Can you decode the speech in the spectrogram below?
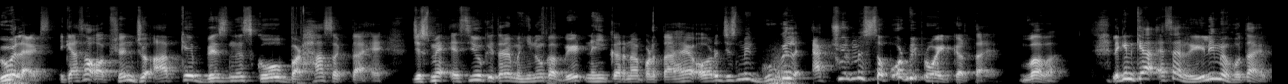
गूगल एड्स एक ऐसा ऑप्शन जो आपके बिज़नेस को बढ़ा सकता है, जिसमें एसईओ की तरह महीनों का वेट नहीं करना पड़ता है और जिसमें गूगल एक्चुअल में सपोर्ट भी प्रोवाइड करता है। वाह वाह। लेकिन क्या ऐसा रियली में होता है?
